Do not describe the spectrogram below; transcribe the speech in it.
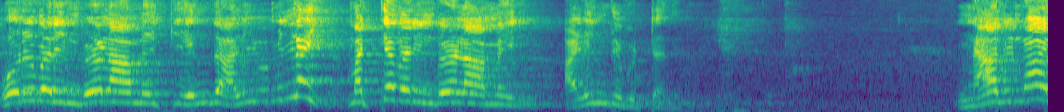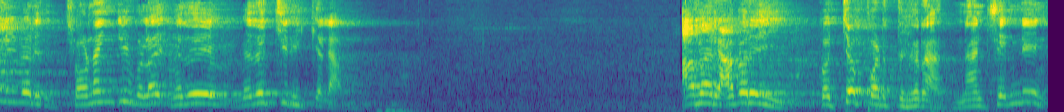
ஒருவரின் வேளாமைக்கு எந்த அழிவும் இல்லை. மற்றவரின் வேளாமை அழிந்து விட்டது. நாலு நாள் இவர் சொணங்கி விளை விதை விதைச்சிருக்கலாம். அவர் அவரை கொச்சப்படுத்துகிறார். நான் சென்றேன்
